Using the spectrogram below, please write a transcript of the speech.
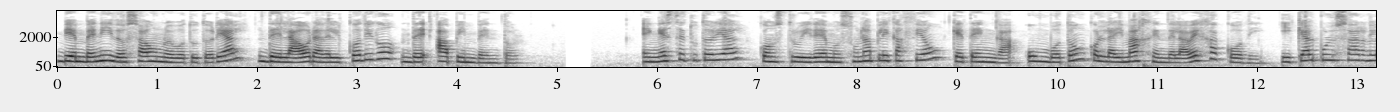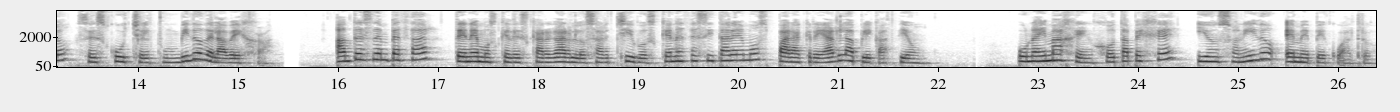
Bienvenidos a un nuevo tutorial de la hora del código de App Inventor. En este tutorial construiremos una aplicación que tenga un botón con la imagen de la abeja Cody y que al pulsarlo se escuche el zumbido de la abeja. Antes de empezar tenemos que descargar los archivos que necesitaremos para crear la aplicación. Una imagen JPG y un sonido MP4.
